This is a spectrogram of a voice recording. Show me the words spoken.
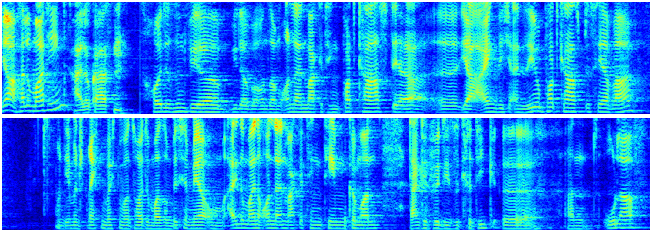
Ja, hallo Martin. Hallo Carsten. Heute sind wir wieder bei unserem Online-Marketing-Podcast, der äh, ja eigentlich ein SEO-Podcast bisher war. Und dementsprechend möchten wir uns heute mal so ein bisschen mehr um allgemeine Online-Marketing-Themen kümmern. Danke für diese Kritik äh, an Olaf.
